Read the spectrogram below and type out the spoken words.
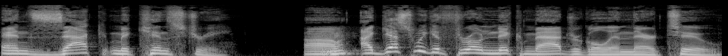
and Zach McKinstry. Um, I guess we could throw Nick Madrigal in there too.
